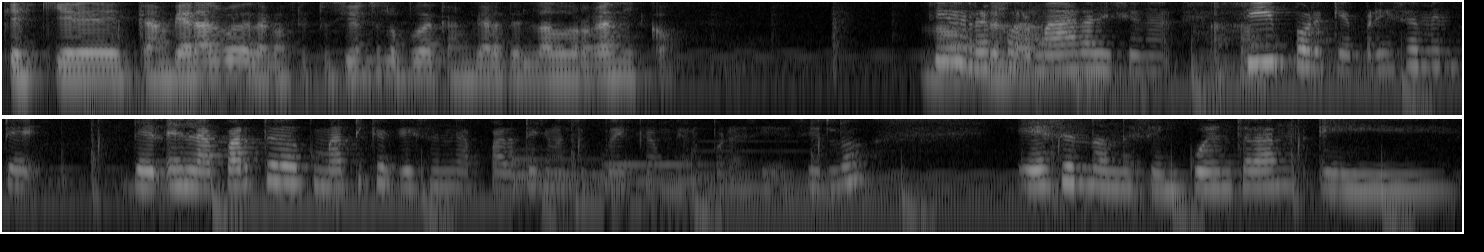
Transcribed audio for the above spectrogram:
que quiere cambiar algo de la constitución, se lo puede cambiar del lado orgánico. Sí, No, de la- reformar, adicionar. Ajá. Sí, porque precisamente de- en la parte dogmática, que es en la parte que no se puede cambiar, por así decirlo, es en donde se encuentran eh,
